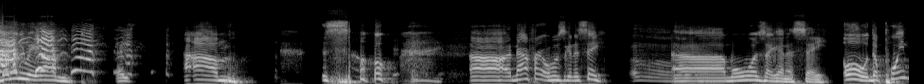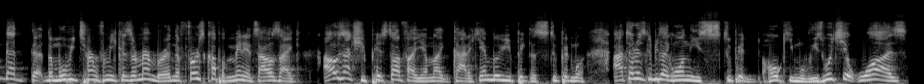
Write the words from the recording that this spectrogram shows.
But anyway, um, like, um, so, uh, now I forgot what I was gonna say. Oh, Um, what was I gonna say? Oh, the point that the, the movie turned for me because remember in the first couple minutes I was like, I was actually pissed off at you. I'm like, God, I can't believe you picked a stupid. Mo-. I thought it was gonna be like one of these stupid hokey movies, which it was,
